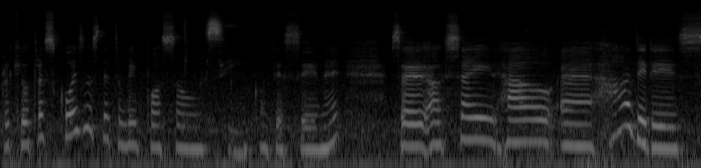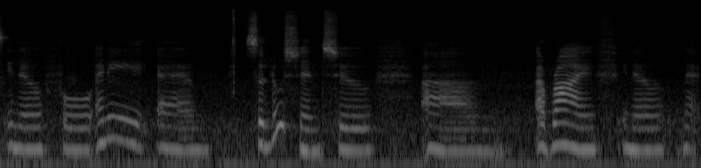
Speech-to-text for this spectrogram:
para que outras coisas né, também possam Sim. acontecer, né? So I'll say how uh, hard it is, you know, for any um, solution to um, arrive, you know, that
